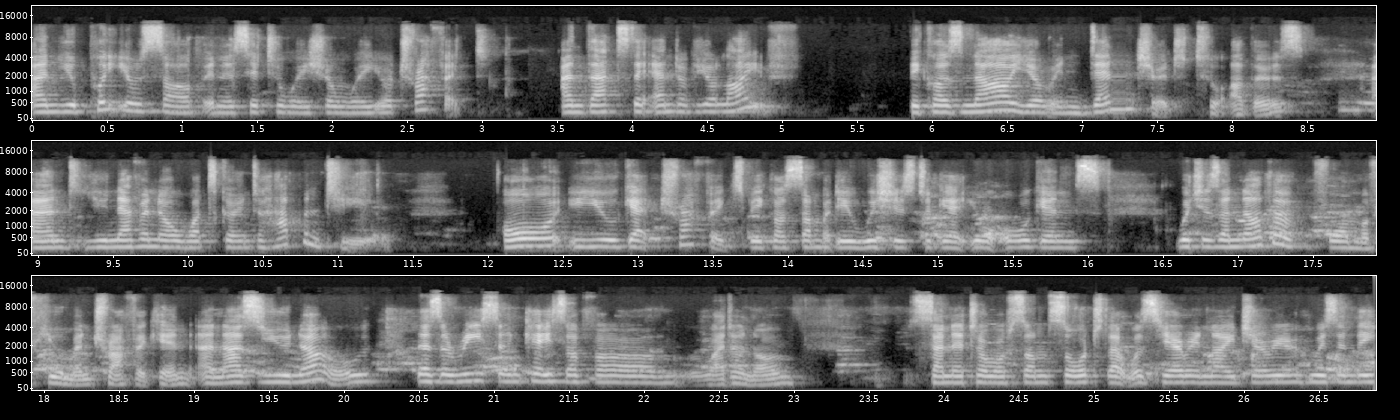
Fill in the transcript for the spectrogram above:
and you put yourself in a situation where you're trafficked and that's the end of your life. Because now you're indentured to others and you never know what's going to happen to you. Or you get trafficked because somebody wishes to get your organs which is another form of human trafficking. And as you know there's a recent case of um, i don't know senator of some sort that was here in nigeria who is in the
